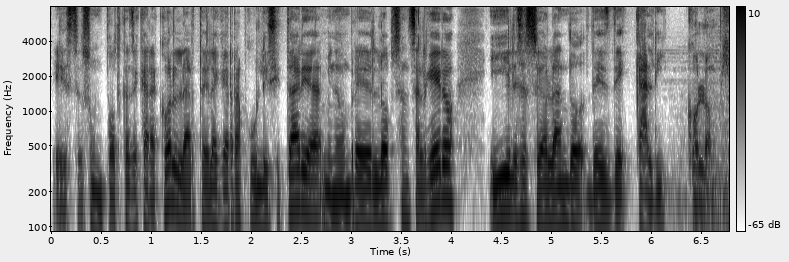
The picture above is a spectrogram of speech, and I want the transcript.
Este es un podcast de Caracol, el arte de la guerra publicitaria. Mi nombre es Lobsan Salguero y les estoy hablando desde Cali, Colombia.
